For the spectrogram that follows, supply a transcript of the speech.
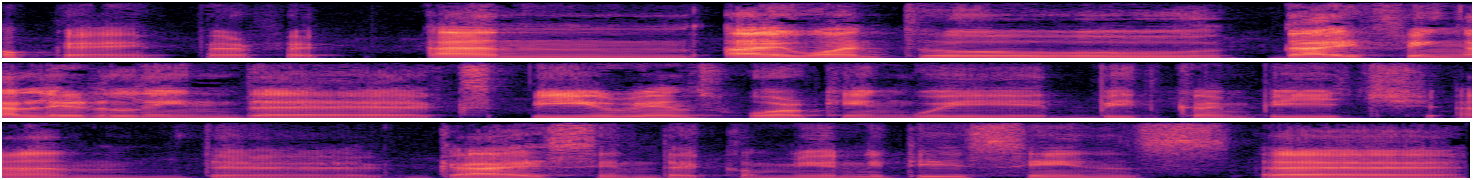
Okay, perfect. And I want to dive in a little in the experience working with Bitcoin Beach and the guys in the community since uh,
